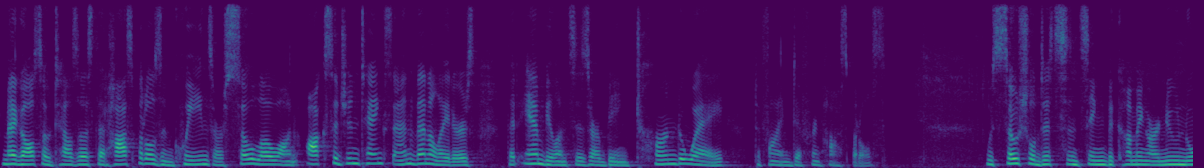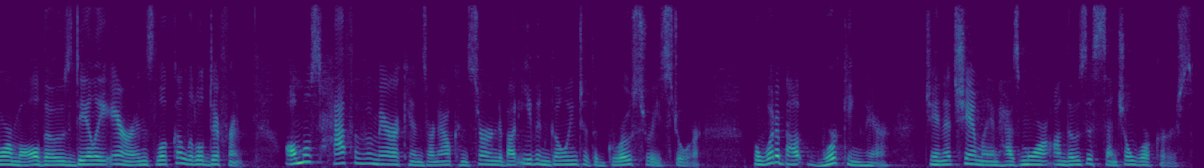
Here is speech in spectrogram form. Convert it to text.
Meg also tells us that hospitals in Queens are so low on oxygen tanks and ventilators that ambulances are being turned away to find different hospitals. With social distancing becoming our new normal, those daily errands look a little different. Almost half of Americans are now concerned about even going to the grocery store. But what about working there? Janet Shamlian has more on those essential workers.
